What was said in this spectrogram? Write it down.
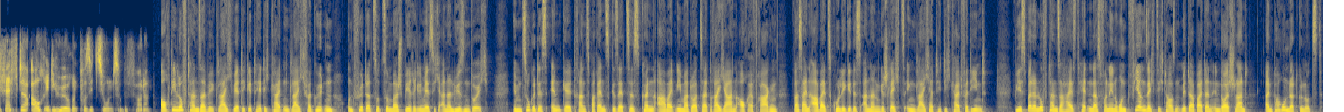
Kräfte auch in die höheren Positionen zu befördern. Auch die Lufthansa will gleichwertige Tätigkeiten gleich vergüten und führt dazu zum Beispiel regelmäßig Analysen durch. Im Zuge des Entgelttransparenzgesetzes können Arbeitnehmer dort seit drei Jahren auch erfragen, was ein Arbeitskollege des anderen Geschlechts in gleicher Tätigkeit verdient. Wie es bei der Lufthansa heißt, hätten das von den rund 64.000 Mitarbeitern in Deutschland ein paar hundert genutzt.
